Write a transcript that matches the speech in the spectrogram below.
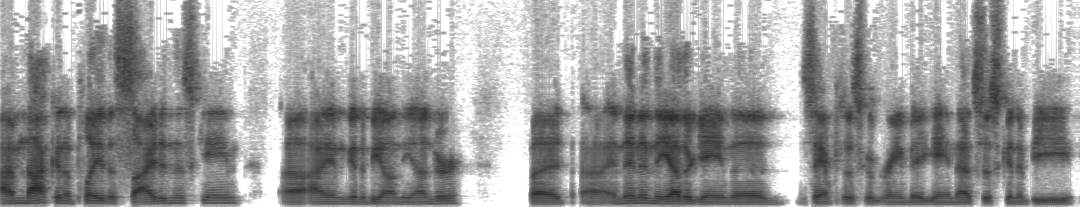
I'm not going to play the side in this game. Uh, I am going to be on the under. But uh, and then in the other game, the San Francisco Green Bay game, that's just going to be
